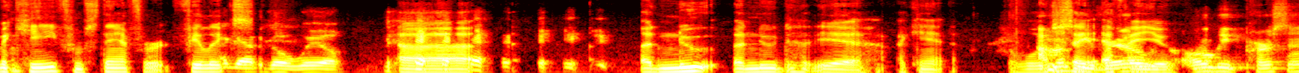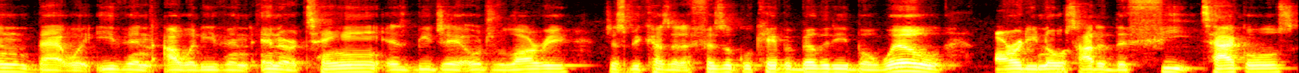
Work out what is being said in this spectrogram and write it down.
McKee from Stanford. Felix. I Felix, got to go Will. uh, a new, a new, yeah, I can't. We'll I'm just gonna say be real. The only person that would even I would even entertain is BJ Ojulari just because of the physical capability. But Will already knows how to defeat tackles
